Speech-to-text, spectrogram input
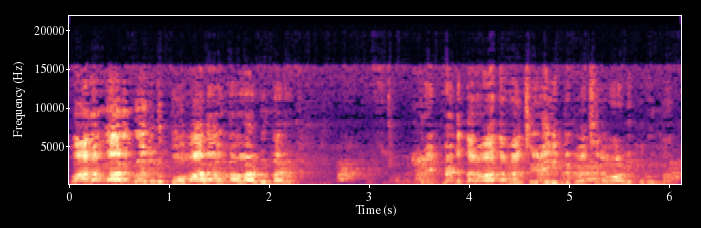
వారం వారం రోజులు కోమాలో ఉన్న వాళ్ళు ఉన్నారు. ట్రీట్మెంట్ తర్వాత మంచిగా ఇంటికి వచ్చిన వాళ్ళు కూడా ఉన్నారు.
